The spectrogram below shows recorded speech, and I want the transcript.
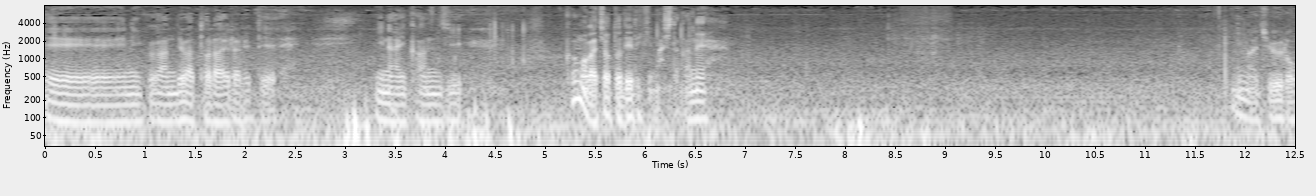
えー、肉眼では捉えられていない感じ。雲がちょっと出てきましたかね。今16分。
